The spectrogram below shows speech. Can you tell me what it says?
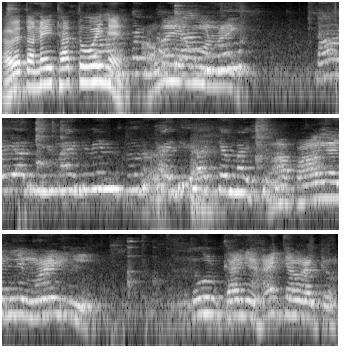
હવે તો નહીં થતું હોય ને? હવે એવું નહીં. પાવડિયાની માંડવીને તુરખાઈની હાથેમાં ખાઈને હાચા વાંચ્યો.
